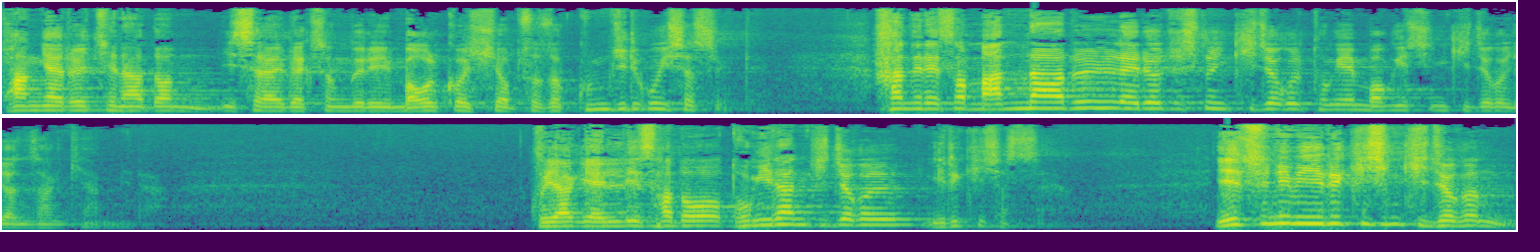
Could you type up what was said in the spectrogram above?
광야를 지나던 이스라엘 백성들이 먹을 것이 없어서 굶주리고 있었을 때 하늘에서 만나를 내려주시는 기적을 통해 먹이신 기적을 연상케 합니다. 구약의 엘리사도 동일한 기적을 일으키셨어요. 예수님이 일으키신 기적은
